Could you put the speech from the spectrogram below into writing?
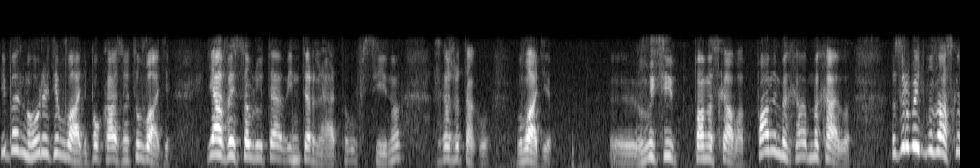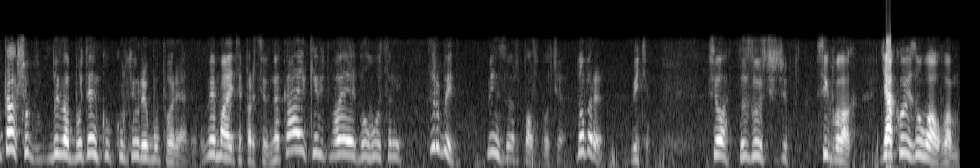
і будемо говорити владі, показувати владі. Я виставлю те в інтернет офіційно, скажу так, владі, е, в лисі пана Скаба, пане Михайло, зробіть, будь ласка, так, щоб біля будинку культури був порядок. Ви маєте працівника, який відповідає благоустрій. Зробіть, він зарплату получає. Добре, Вітя. Все, до зустрічі. Всіх благ. Дякую за увагу вам.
